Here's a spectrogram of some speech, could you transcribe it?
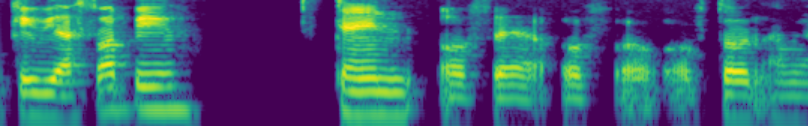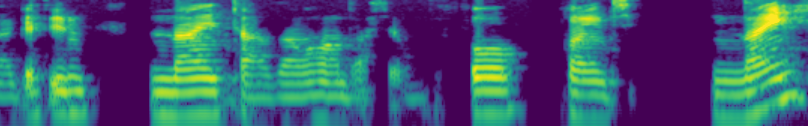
Okay, we are swapping 10 of uh, of, of, of ton and we are getting 9174.9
